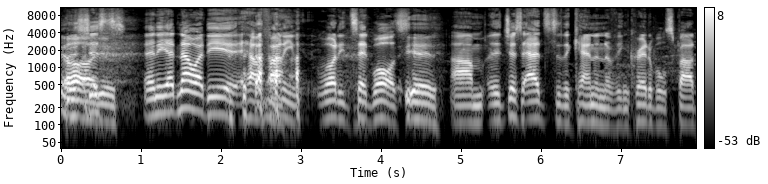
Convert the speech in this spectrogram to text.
Oh, just- yes. and he had no idea how funny what he'd said was. Yeah. Um, it just adds to the canon of incredible Spud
